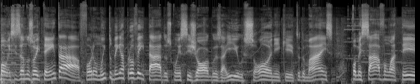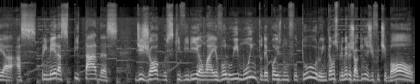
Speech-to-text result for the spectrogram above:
Bom, esses anos 80 foram muito bem aproveitados com esses jogos aí, o Sonic e tudo mais. Começavam a ter a, as primeiras pitadas de jogos que viriam a evoluir muito depois num futuro. Então, os primeiros joguinhos de futebol.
